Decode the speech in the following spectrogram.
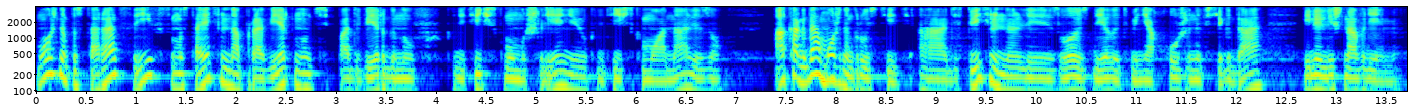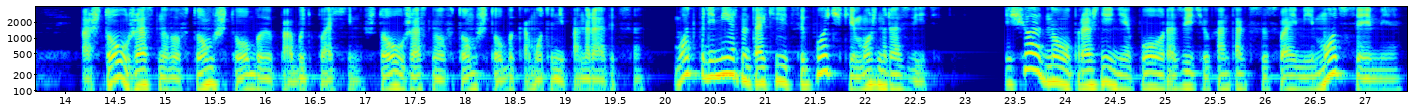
можно постараться их самостоятельно опровергнуть, подвергнув критическому мышлению, критическому анализу. А когда можно грустить? А действительно ли злость делает меня хуже навсегда или лишь на время? А что ужасного в том, чтобы побыть плохим? Что ужасного в том, чтобы кому-то не понравиться? Вот примерно такие цепочки можно развить. Еще одно упражнение по развитию контакта со своими эмоциями.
